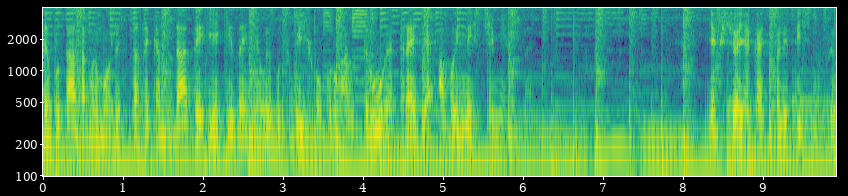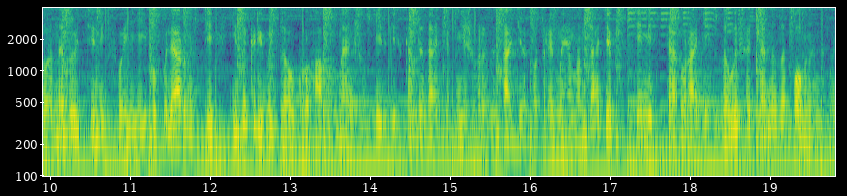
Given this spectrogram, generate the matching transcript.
Депутатами можуть стати кандидати, які зайняли у своїх округах друге, третє або й нижче місце. Якщо якась політична сила недооцінить своєї популярності і закріпить за округами меншу кількість кандидатів, ніж в результаті отримає мандатів, ці місця у раді залишаться незаповненими,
